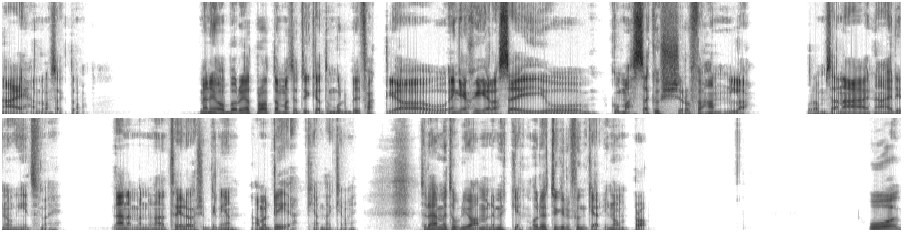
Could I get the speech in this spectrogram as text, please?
Nej, hade de sagt då. Men jag har börjat prata om att jag tycker att de borde bli fackliga och engagera sig och gå massa kurser och förhandla. Och de säger, nej, nej, det är nog inget för mig. Nej, nej, men den här tredagarsutbildningen, ja men det kan jag tänka mig. Så det här är metod jag använder mycket och det tycker det funkar enormt bra. Och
